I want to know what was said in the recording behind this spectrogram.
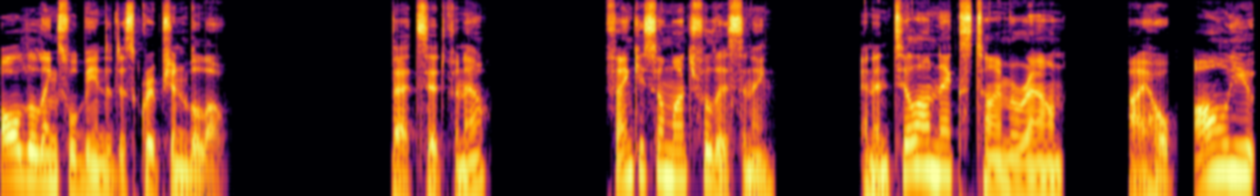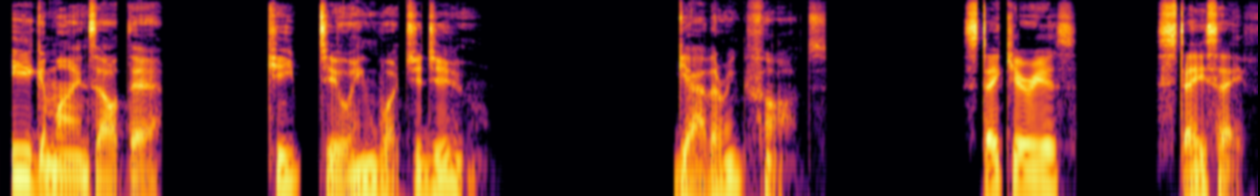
All the links will be in the description below. That's it for now. Thank you so much for listening. And until our next time around, I hope all you eager minds out there keep doing what you do. Gathering thoughts. Stay curious, stay safe.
